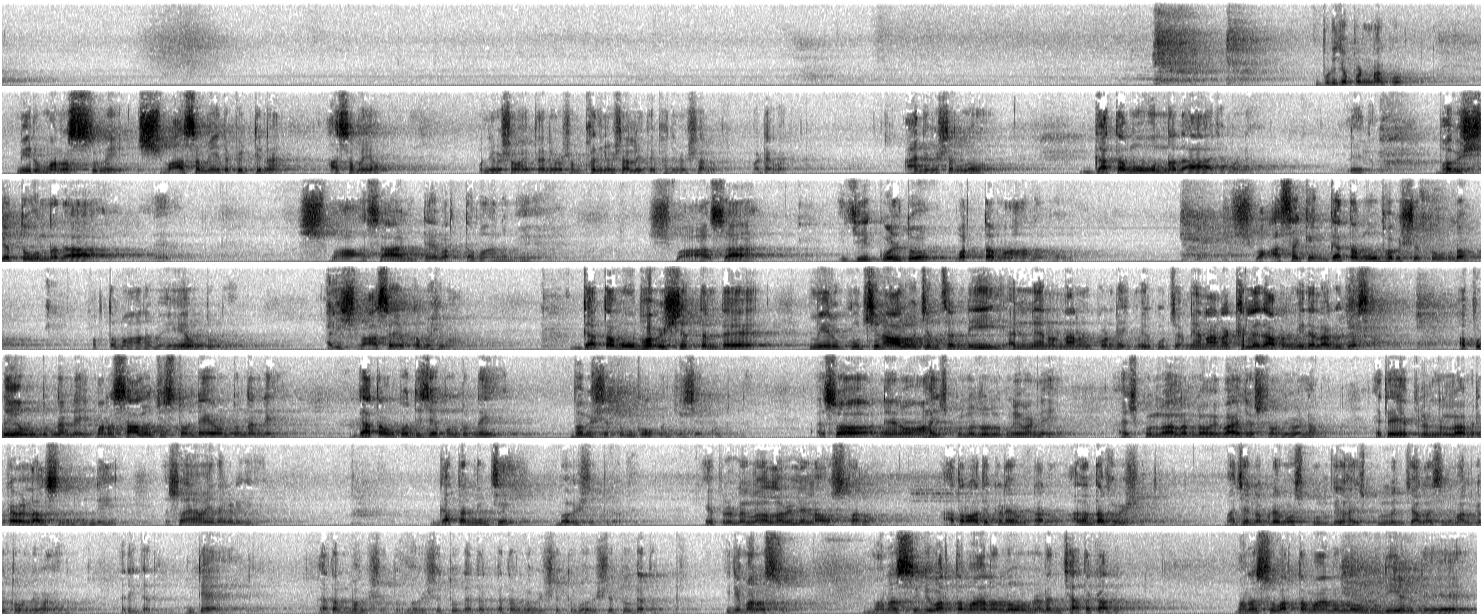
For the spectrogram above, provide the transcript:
ఇప్పుడు చెప్పండి నాకు మీరు మనస్సుని శ్వాస మీద పెట్టిన ఆ సమయం నిమిషం అయితే నిమిషం పది నిమిషాలు అయితే పది నిమిషాలు వాటెవర్ ఆ నిమిషంలో గతము ఉన్నదా చెప్పండి? లేదు. భవిష్యత్తు ఉన్నదా? లేదు. శ్వాస అంటే వర్తమానమే. శ్వాస ఈజ్ ఈక్వల్ టు వర్తమానము. శ్వాసకి గతము భవిష్యత్తు ఉండవు. వర్తమానమే ఉంటుంది. అది శ్వాస యొక్క మహిమ. గతము భవిష్యత్ అంటే మీరు కూర్చుని ఆలోచించండి అని నేను అన్నాను అనుకోండి మీరు కూర్చొని నేను అనక్కర్లేదు ఆ పని మీరు ఎలాగూ చేస్తాం అప్పుడు ఏముంటుందండి? మనస్సు ఆలోచిస్తుంటే ఏముంటుందండి? గతం కొద్దిసేపు ఉంటుంది భవిష్యత్తు ఇంకో కొంచెంసేపు ఉంటుంది. సో నేను హై స్కూల్లో చదువుకునేవాడిని. హై స్కూల్లో అల్లర్లో బాగా చేస్తూ ఉండేవాళ్ళం. అయితే ఏప్రిల్ నెలలో అమెరికా వెళ్ళాల్సింది ఉంది. సో ఏమైంది అక్కడికి? గతం నుంచి భవిష్యత్తులోకి. ఏప్రిల్లో నెలలో అలా వెళ్ళేలా వస్తాను. ఆ తర్వాత ఇక్కడే ఉంటాను. అదంతా భవిష్యత్తు. మా చిన్నప్పుడేమో స్కూల్కి హై స్కూల్ నుంచి అలా సినిమాలకు వెళ్తూ ఉండేవాళ్ళం. అది గతం ఇంతే గతం భవిష్యత్తు భవిష్యత్తు గతం గతం భవిష్యత్తు భవిష్యత్తు గతం. ఇది మనస్సు. మనస్సుకి వర్తమానంలో ఉండడం చేత కాదు. మనస్సు వర్తమానంలో ఉంది అంటే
